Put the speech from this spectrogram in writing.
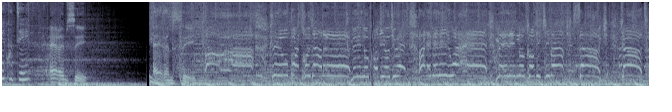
écoutez RMC. RMC. Ah Cléopâtre d'Arles Méline Nocandi au duel Allez Méline, ouais Méline Nocandi qui marque 5, 4,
